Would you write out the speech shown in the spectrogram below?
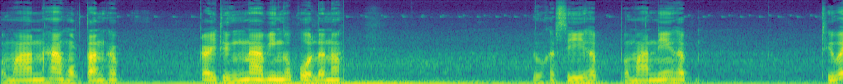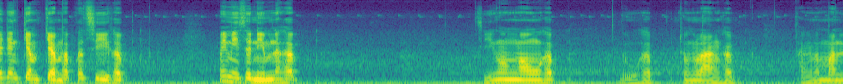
ประมาณ5-6ตันครับ ใกล้ถึงหน้าวิ่งข้าวโพดแล้วเนาะดูคัดซีครับประมาณนี้ครับ ถือว่ายังแจ่มๆครับคัดซีครับ ไม่มีสนิมนะครับ สีเงาเงาๆครับ ดูครับช่วงล่างครับ ถังน้ำมันเ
